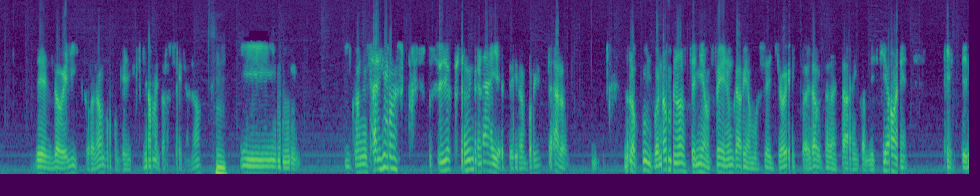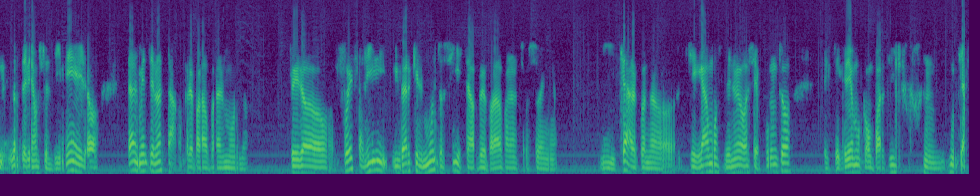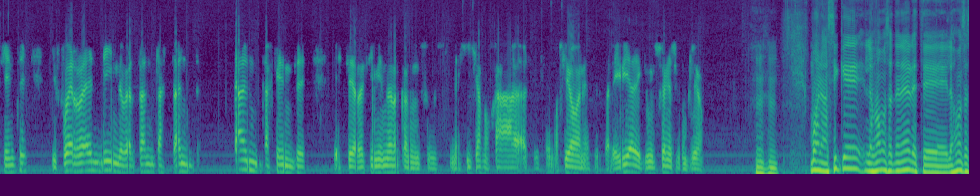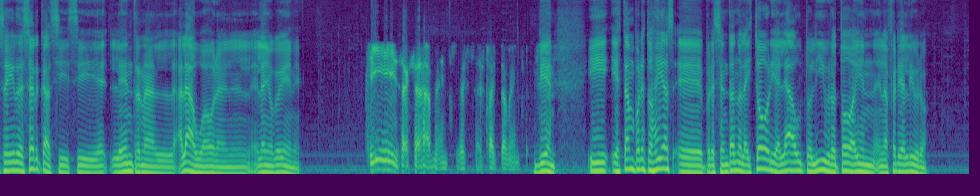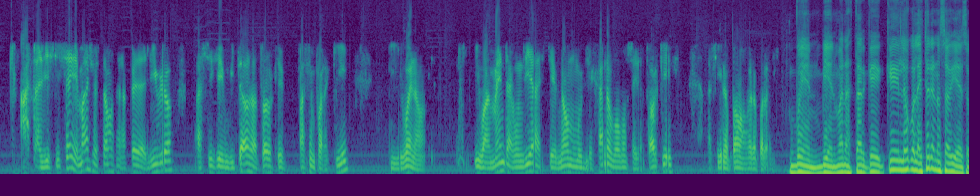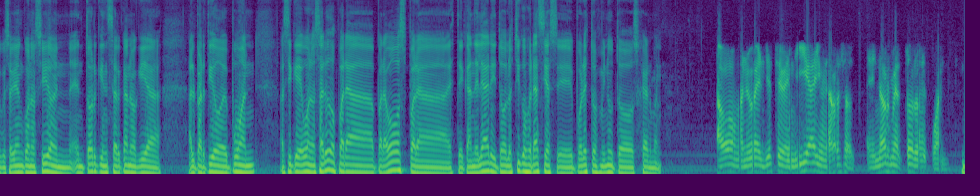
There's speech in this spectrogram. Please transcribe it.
del obelisco, ¿no? Como que el kilómetro cero, ¿no? Mm. Y, y cuando salimos sucedió que no vino nadie, porque claro, no los culpo, no, nos tenían fe, nunca habíamos hecho esto, el auto no estaba en condiciones, este, no teníamos el dinero, realmente no estábamos preparados para el mundo. Pero fue salir y ver que el mundo sí estaba preparado para nuestros sueños. Y claro, cuando llegamos de nuevo a ese punto, este, queríamos compartir con mucha gente y fue re lindo ver tantas, tantas, tanta gente este, recibiéndonos con sus mejillas mojadas, sus emociones, esa alegría de que un sueño se cumplió. Bueno, así que los vamos a tener, este, los vamos a seguir de cerca si, si eh, le entran al, al agua ahora el, el año que viene. Sí, exactamente, exactamente. Bien. Y, están por estos días eh, presentando la historia, el auto, el libro, todo ahí en, en, la Feria del Libro. Hasta el 16 de mayo estamos en la Feria del Libro, así que invitados a todos que pasen por aquí. Y bueno, igualmente algún día, este, no muy lejano, vamos a ir a Torquín así que nos podemos ver por ahí. Bien, bien, van a estar. Qué, qué loco la historia, no sabía eso, que se habían conocido en, en Torquín, cercano aquí a, al partido de Puan. Así que bueno, saludos para, para vos, para este Candelaria y todos los chicos. Gracias eh, por estos minutos, Germán. A vos, Manuel, Dios te bendiga y un abrazo enorme a todos los de Puan.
